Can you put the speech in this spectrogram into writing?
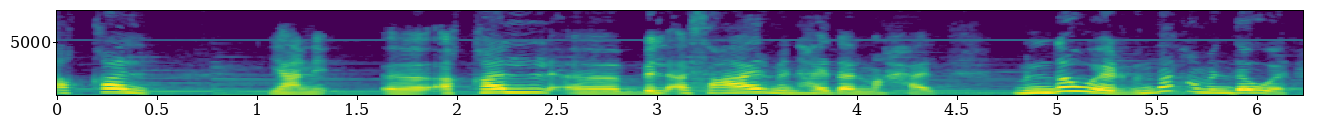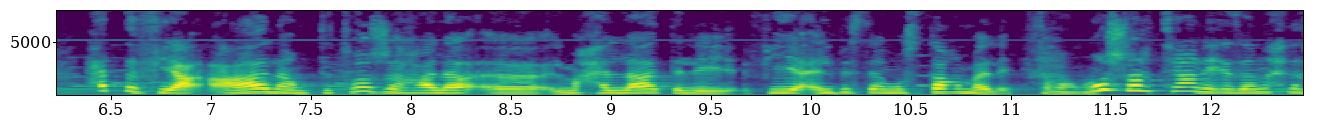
أقل يعني أقل آه، بالأسعار من هذا المحل. بندور بنضل عم ندور حتى في عالم تتوجه على آه، المحلات اللي فيها ألبسة مستعملة. تمام. مو شرط يعني إذا نحن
